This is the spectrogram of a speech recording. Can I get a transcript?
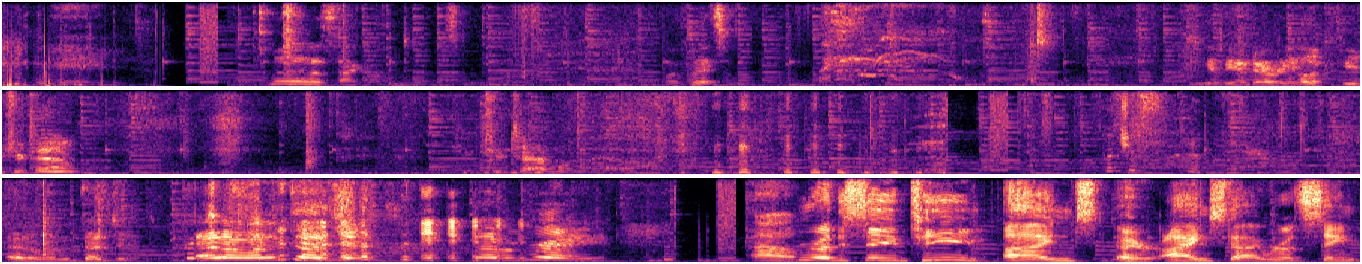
Well, let's not go into this. Well, if we had some. Give you a dirty look, future time. Future time one now. Put your foot up there. I don't want to touch it. I don't want to touch it. I'm afraid. Oh. We're on the same team, Einstein. Einstein. We're on the same.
